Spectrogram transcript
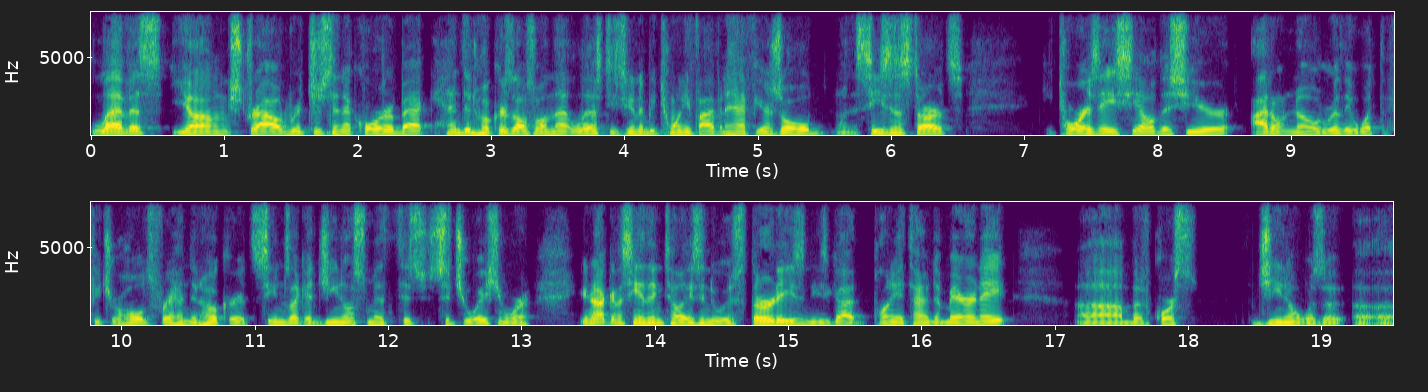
Levis, Young, Stroud, Richardson at quarterback. Hendon Hooker's also on that list. He's going to be 25 and a half years old when the season starts. He tore his ACL this year. I don't know really what the future holds for Hendon Hooker. It seems like a Geno Smith t- situation where you're not going to see anything until he's into his 30s and he's got plenty of time to marinate. Um, but of course, Geno was a, a,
